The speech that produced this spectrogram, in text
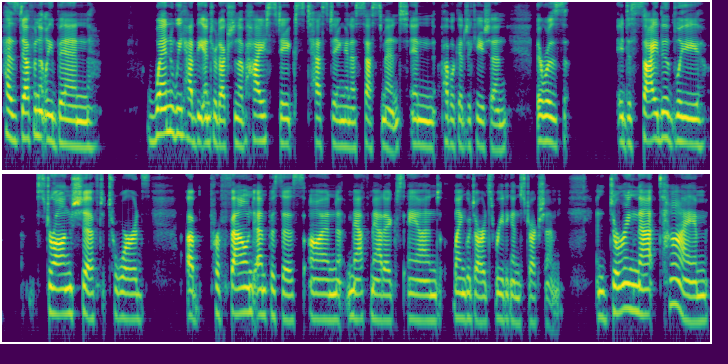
has definitely been when we had the introduction of high stakes testing and assessment in public education, there was a decidedly strong shift towards a profound emphasis on mathematics and language arts reading instruction. And during that time,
